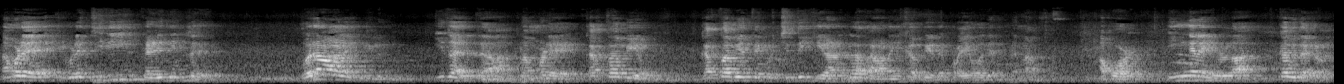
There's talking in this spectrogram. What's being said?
നമ്മുടെ ഇവിടെ ചിരി കഴിഞ്ഞിട്ട് ഒരാളെങ്കിലും ഇതല്ല നമ്മുടെ കർത്തവ്യം. കർത്തവ്യത്തെ കുറിച്ച് ചിന്തിക്കുകയാണെങ്കിൽ അതാണ് ഈ കവിതയുടെ പ്രയോജനം എന്നർത്ഥം അപ്പോൾ ഇങ്ങനെയുള്ള കവിതകൾ.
